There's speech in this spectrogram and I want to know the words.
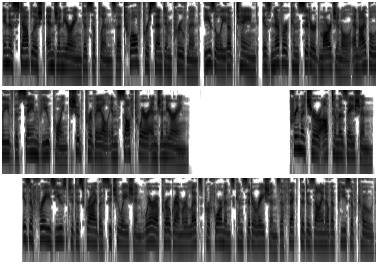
in established engineering disciplines a 12% improvement, easily obtained, is never considered marginal and I believe the same viewpoint should prevail in software engineering. Premature optimization is a phrase used to describe a situation where a programmer lets performance considerations affect the design of a piece of code.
